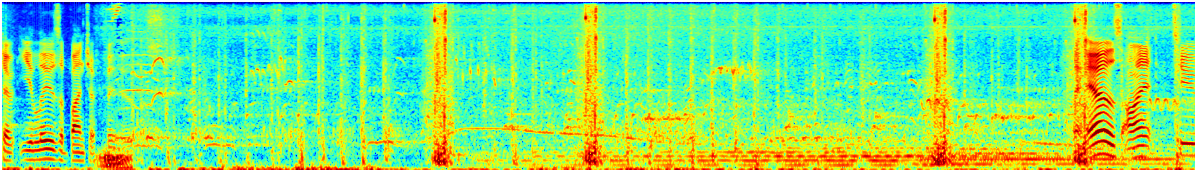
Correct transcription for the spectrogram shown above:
Bunch of you lose a bunch of food. The arrows aren't too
